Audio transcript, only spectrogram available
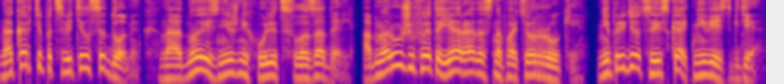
На карте подсветился домик на одной из нижних улиц Лазадель. Обнаружив это, я радостно потер руки. Не придется искать невесть где.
